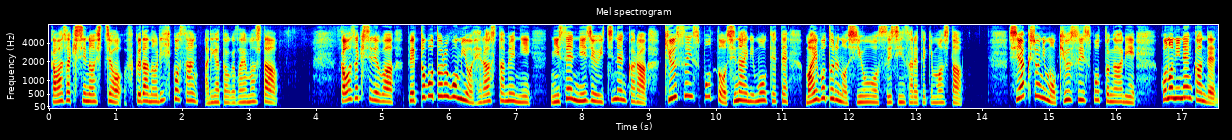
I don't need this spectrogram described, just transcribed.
川崎市の市長福田紀彦さんありがとうございました川崎市ではペットボトルごみを減らすために2021年から給水スポットを市内に設けてマイボトルの使用を推進されてきました。市役所にも給水スポットがありこの2年間で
